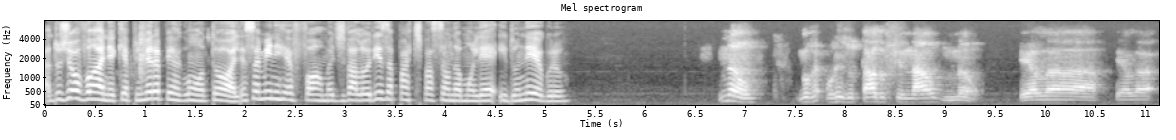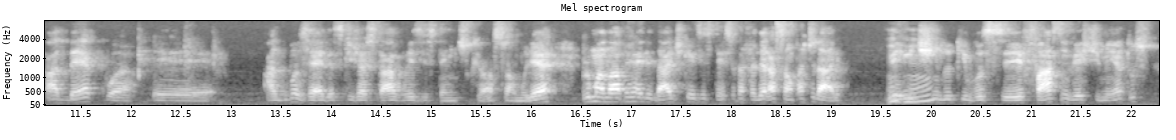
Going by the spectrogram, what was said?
A do Giovanni, aqui a primeira pergunta, olha, essa mini reforma desvaloriza a participação da mulher e do negro? Não. No, o resultado final, não. Ela, ela adequa é, algumas regras que já estavam existentes com relação à mulher para uma nova realidade que é a existência da federação partidária, uhum. permitindo que você faça investimentos,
